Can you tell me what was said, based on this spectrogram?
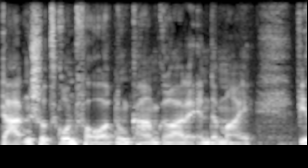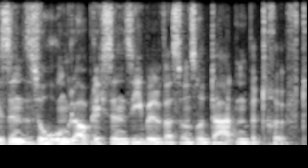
Datenschutzgrundverordnung kam gerade Ende Mai. Wir sind so unglaublich sensibel, was unsere Daten betrifft.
